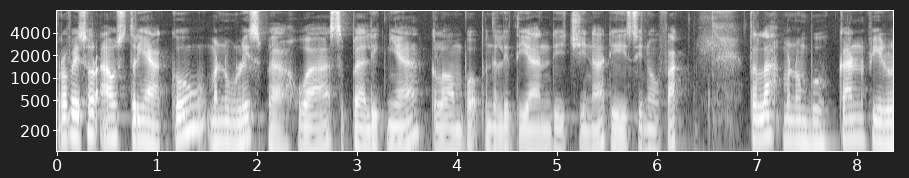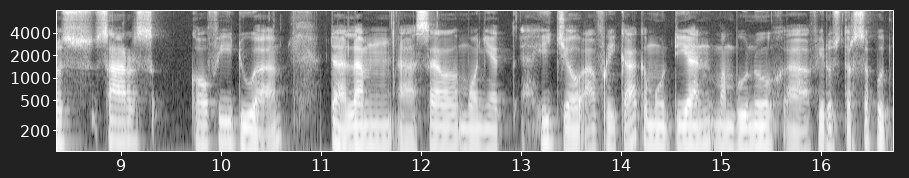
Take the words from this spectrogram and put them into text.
Profesor Austriaco menulis bahwa sebaliknya kelompok penelitian di Cina di Sinovac telah menumbuhkan virus SARS-CoV-2 dalam uh, sel monyet hijau Afrika kemudian membunuh uh, virus tersebut.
